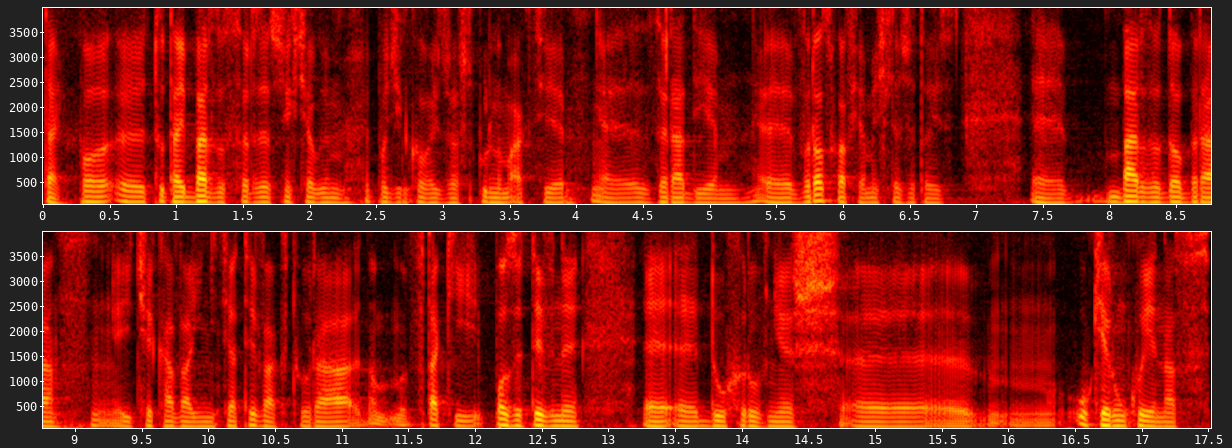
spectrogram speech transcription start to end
Tak, po, tutaj bardzo serdecznie chciałbym podziękować za wspólną akcję e, z Radiem e, Wrocław. Ja myślę, że to jest E, bardzo dobra i ciekawa inicjatywa, która no, w taki pozytywny e, e, duch również ukierunkuje nas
